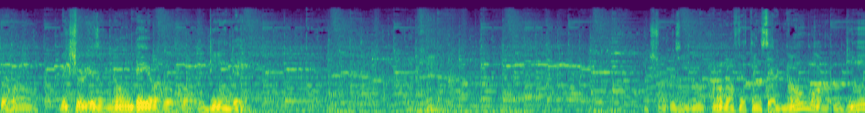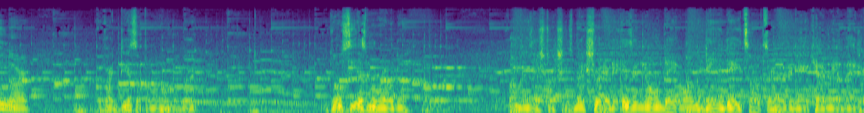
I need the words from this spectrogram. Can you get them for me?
Wait, hold on. Make sure it isn't Gnome Day or, or, or Undine Day. Okay. Make sure it isn't Gnome. I don't know if this thing said Gnome or Undine or if I did something wrong, but go see Esmeralda. Follow these instructions. Make sure that it isn't Gnome Day or Undine Day. Talk to her in the Academy of Magic.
